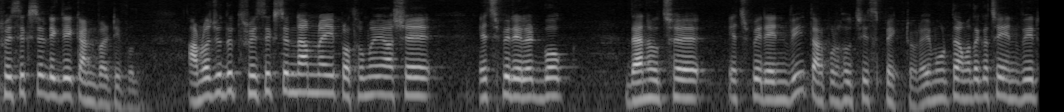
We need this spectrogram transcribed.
three sixty degree convertible আমরা যদি থ্রি সিক্সটির নাম নেই প্রথমে আসে এইচপি রেলেট বুক দেন হচ্ছে এইচপির এনভি তারপর হচ্ছে স্পেক্টর এই মুহূর্তে আমাদের কাছে এনভির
